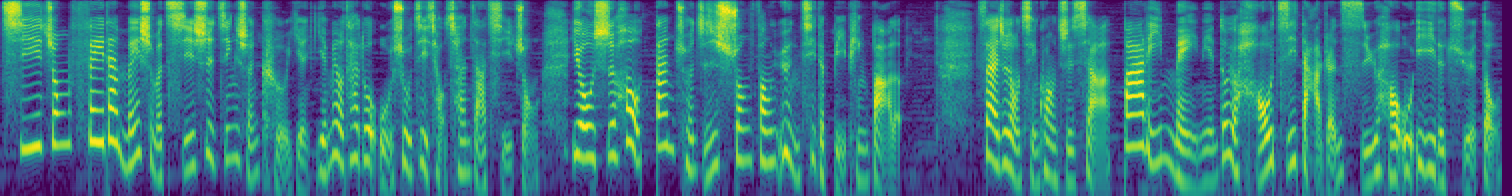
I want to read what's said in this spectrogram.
其中非但没什么骑士精神可言，也没有太多武术技巧掺杂其中，有时候单纯只是双方运气的比拼罢了。在这种情况之下，巴黎每年都有好几打人死于毫无意义的决斗，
